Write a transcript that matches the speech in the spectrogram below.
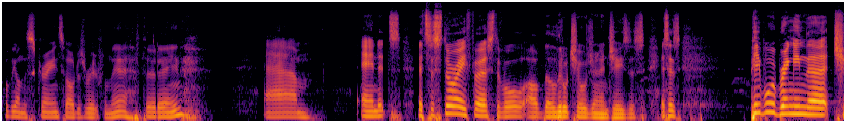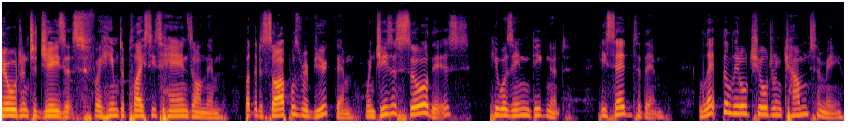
probably on the screen, so I'll just read it from there. 13. Um, and it's it's a story first of all of the little children and Jesus. It says. People were bringing the children to Jesus for him to place his hands on them, but the disciples rebuked them. When Jesus saw this, he was indignant he said to them, Let the little children come to me,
